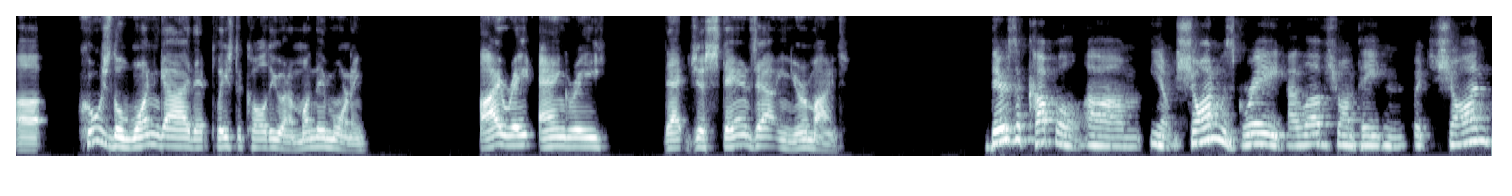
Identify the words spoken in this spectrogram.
Yeah. Uh, who's the one guy that placed a call to you on a Monday morning irate, angry, that just stands out in your mind? There's a couple. Um, you know, Sean was great. I love Sean Payton, but Sean,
